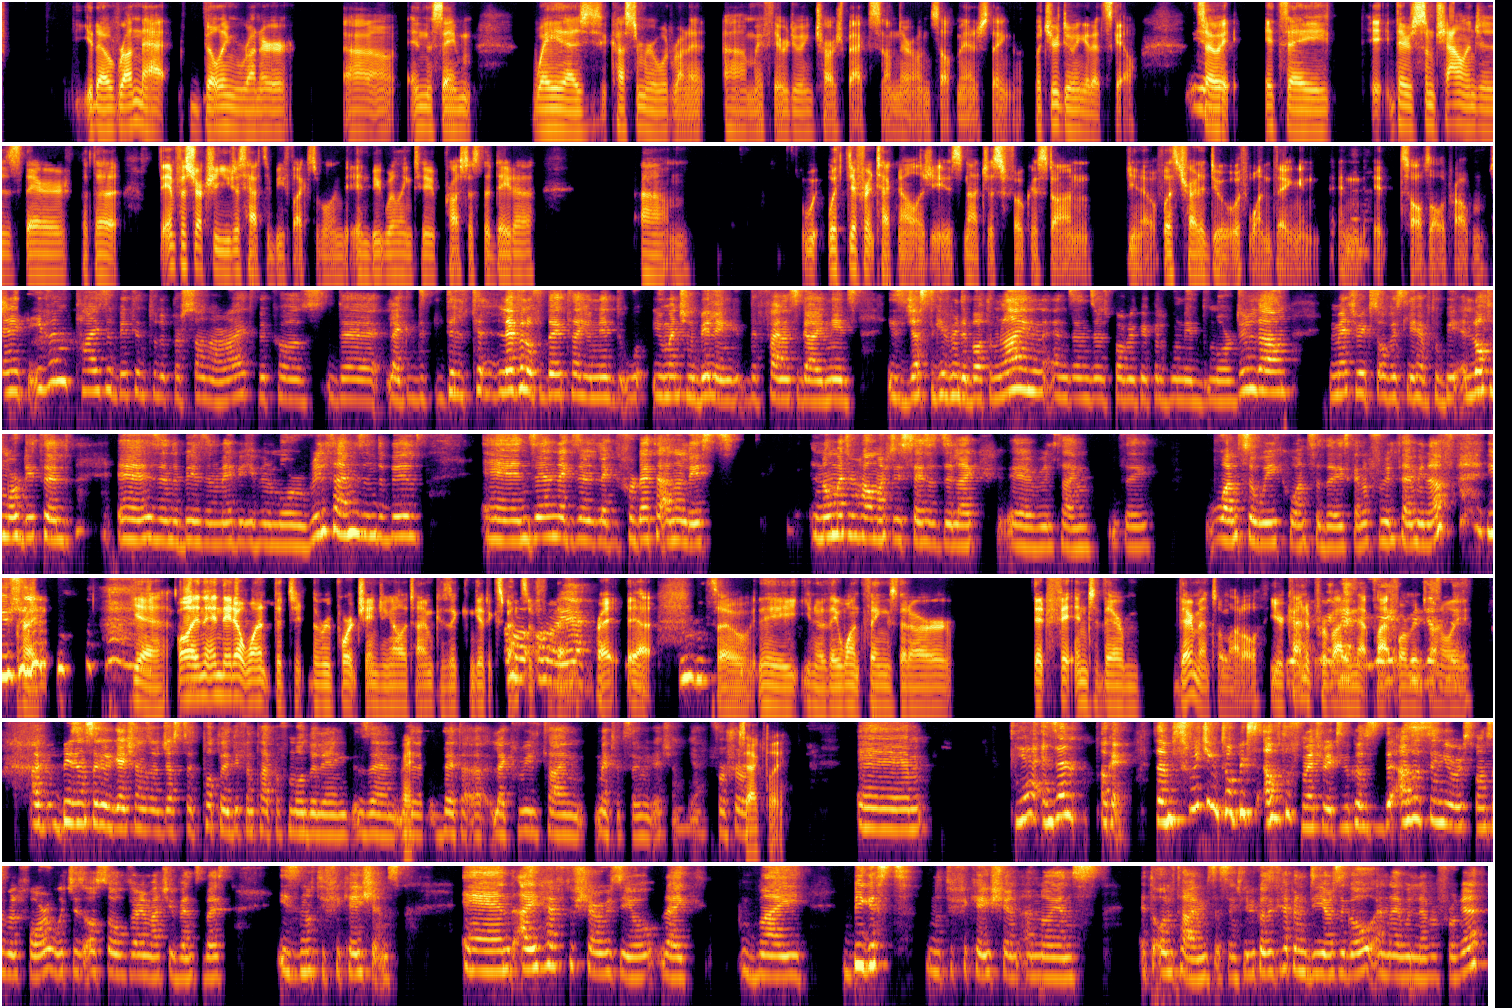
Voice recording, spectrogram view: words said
you know, run that billing runner uh, in the same way as a customer would run it um, if they were doing chargebacks on their own self-managed thing but you're doing it at scale yeah. so it, it's a it, there's some challenges there but the the infrastructure you just have to be flexible and, and be willing to process the data um, w- with different technologies not just focused on you know let's try to do it with one thing and and yeah. it solves all the problems. And it even ties a bit into the persona right? Because the like the, the level of data you need you mentioned billing the finance guy needs is just give me the bottom line and then there's probably people who need more drill down. Metrics obviously have to be a lot more detailed uh, than the bills and maybe even more real time than the bills and then like there's like for data analysts no matter how much they say that they like uh, real time, they once a week, once a day is kind of real time enough usually. Right. Yeah, well, and, and they don't want the t- the report changing all the time because it can get expensive. Oh, oh yeah. Right. Yeah. Mm-hmm. So they, you know, they want things that are that fit into their their mental model. You're yeah, kind of providing that platform internally. Just, business aggregations are just a totally different type of modeling than right. the data, uh, like real time metrics aggregation. Yeah, for sure. Exactly. Um, yeah, and then, okay, so I'm switching topics out of metrics because the other thing you're responsible for, which is also very much events based, is notifications. And I have to share with you like my biggest notification annoyance at all times, essentially, because it happened years ago and I will never forget,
